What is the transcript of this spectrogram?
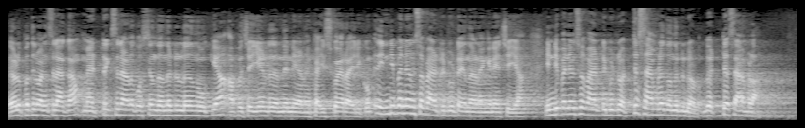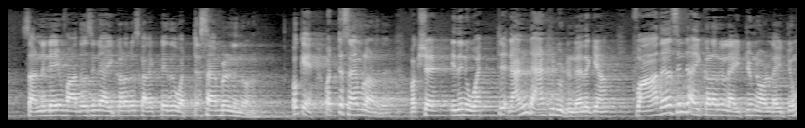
എളുപ്പത്തിൽ മനസ്സിലാക്കാം. മെട്രിക്സിലാണ് ക്വസ്റ്റ്യൻ തന്നിട്ടുള്ളത് നോക്കിയാൽ അപ്പൊ ചെയ്യേണ്ടത് എന്ത് തന്നെയാണ് കൈ സ്ക്വയർ ആയിരിക്കും. ഇത് ഇൻഡിപെൻഡൻസ് ഓഫ് ആട്രിബ്യൂട്ട് എന്നാണ്. എങ്ങനെയാ ചെയ്യുക ഇൻഡിപെൻഡൻസ് ഓഫ് ആട്രിബ്യൂട്ട് ഒറ്റ സാമ്പിൾ തന്നിട്ടുണ്ടാവുള്ളൂ. ഇത് ഒറ്റ സാമ്പിളാണ് സണ്ണിന്റെയും ഫാദേഴ്സിന്റെ ഐ കളേഴ്സ് കളക്ട് ചെയ്ത് ഒറ്റ സാമ്പിളിൽ നിന്നാണ് ഓക്കെ ഒറ്റ സാമ്പിൾ ആണിത്. പക്ഷേ ഇതിന് ഒറ്റ രണ്ട് ആട്രിബ്യൂട്ട് ഉണ്ട്. ഏതൊക്കെയാ? ഫാദേഴ്സിന്റെ ഐ കളറിൽ ലൈറ്റും നോട്ട് ലൈറ്റും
